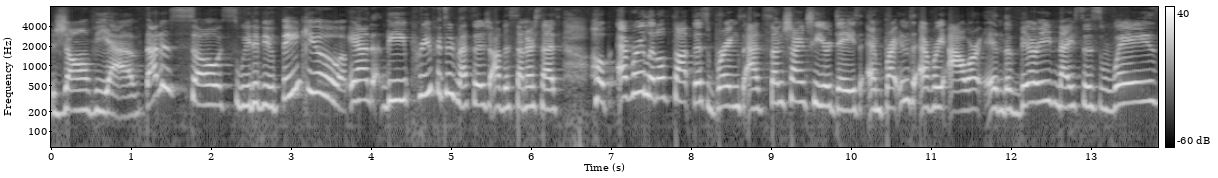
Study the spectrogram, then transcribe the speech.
Genevieve. That is so sweet of you. Thank you. And the pre-printed message on the center says, Hope every little thought this brings adds sunshine to your days and brightens every hour in the very nicest ways.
